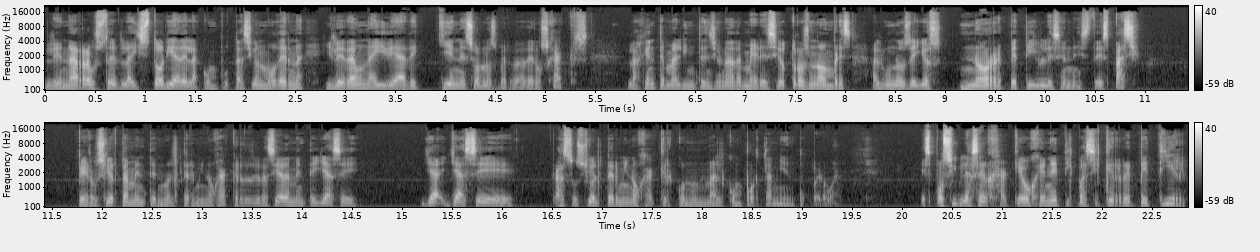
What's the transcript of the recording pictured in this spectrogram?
Le narra a usted la historia de la computación moderna y le da una idea de quiénes son los verdaderos hackers. La gente malintencionada merece otros nombres, algunos de ellos no repetibles en este espacio. Pero ciertamente no el término hacker. Desgraciadamente ya se. ya, ya se asoció el término hacker con un mal comportamiento, pero bueno. Es posible hacer hackeo genético, así que repetir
